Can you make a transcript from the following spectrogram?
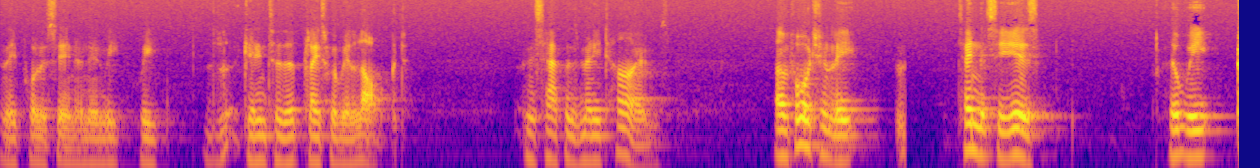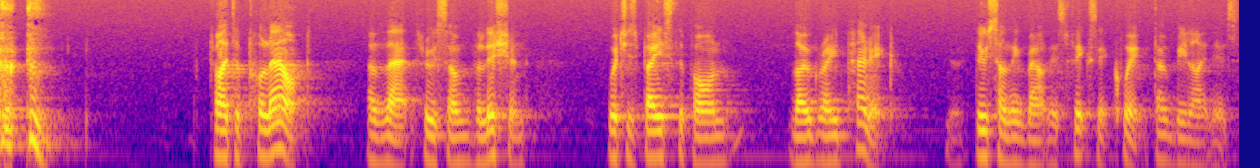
and they pull us in, and then we, we get into the place where we're locked. And this happens many times. Unfortunately, tendency is that we try to pull out of that through some volition, which is based upon low grade panic. Do something about this, fix it quick, don't be like this.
